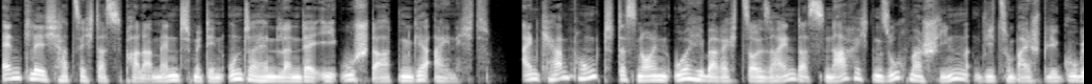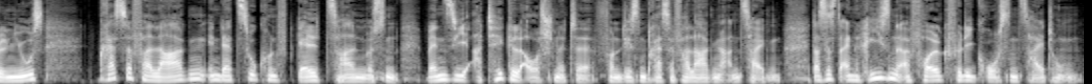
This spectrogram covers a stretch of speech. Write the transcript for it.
Endlich hat sich das Parlament mit den Unterhändlern der EU-Staaten geeinigt. Ein Kernpunkt des neuen Urheberrechts soll sein, dass Nachrichtensuchmaschinen, wie zum Beispiel Google News, Presseverlagen in der Zukunft Geld zahlen müssen, wenn sie Artikelausschnitte von diesen Presseverlagen anzeigen. Das ist ein Riesenerfolg für die großen Zeitungen.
